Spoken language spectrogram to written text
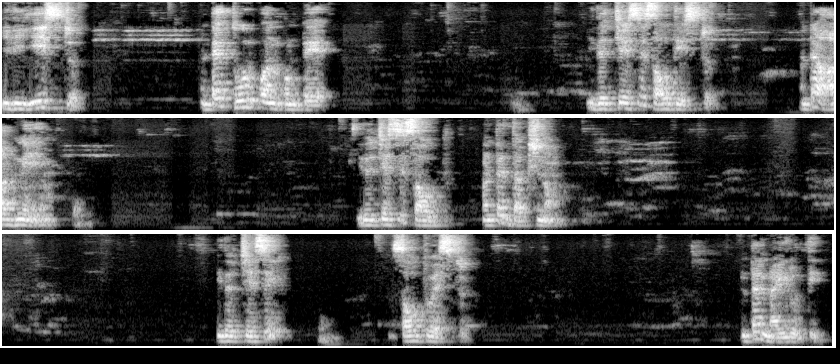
ఇది ఈస్ట్ అంటే తూర్పు అనుకుంటే ఇది వచ్చేసి సౌత్ ఈస్ట్ అంటే ఆగ్నేయం. ఇది వచ్చేసి సౌత్. అంటే దక్షిణం. ఇది వచ్చేసి సౌత్ వెస్ట్ అంటే నైరుతి.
